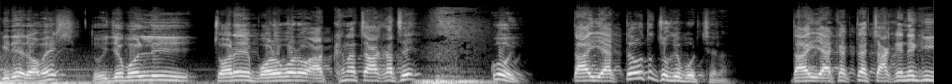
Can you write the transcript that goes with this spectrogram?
কিরে রমেশ, তুই যে বললি চরে বড় বড় আটখানা চাক আছে, কই? তাই একটাও তো চোখে পড়ছে না। তাই এক একটা চাকে নাকি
